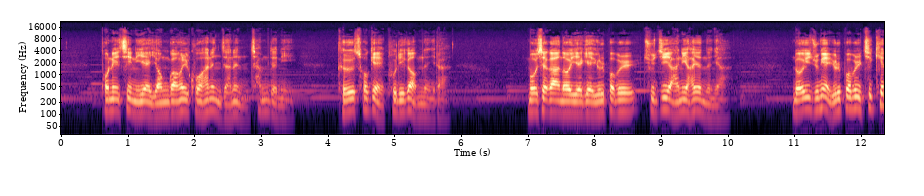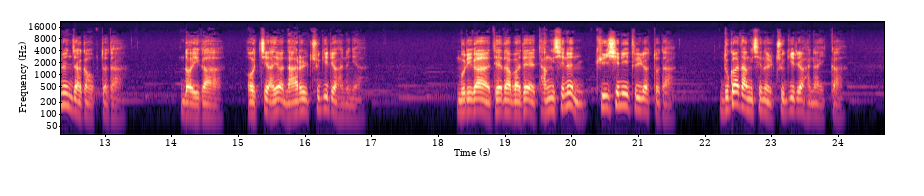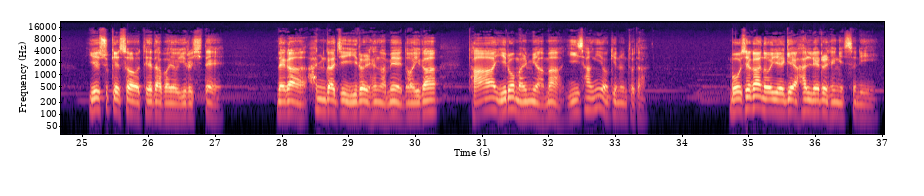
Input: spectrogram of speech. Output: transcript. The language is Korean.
보내신 이의 영광을 구하는 자는 참되니 그 속에 불의가 없느니라. 모세가 너희에게 율법을 주지 아니하였느냐? 너희 중에 율법을 지키는 자가 없도다. 너희가 어찌하여 나를 죽이려 하느냐? 무리가 대답하되 당신은 귀신이 들렸도다. 누가 당신을 죽이려 하나이까? 예수께서 대답하여 이르시되 내가 한 가지 일을 행함에 너희가 다 이로 말미암아 이상히 여기는도다. 모세가 너희에게 할례를 행했으니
